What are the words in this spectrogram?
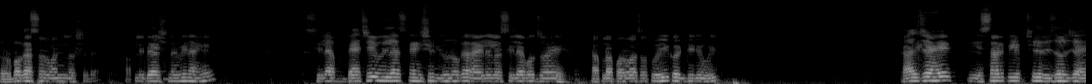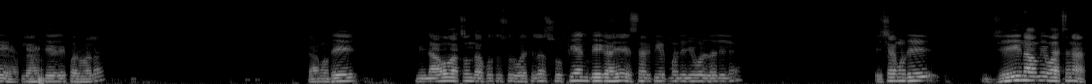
तर बघा सर्वांनी लक्ष द्या. आपली बॅच नवीन आहे. सिलॅब बॅचे विलास टेन्शन घेऊ नका. राहिलेला सिलॅबस जो आहे आपला परवाचा तोही कंटिन्यू होईल. काल जे आहे एस आर पी एफचे रिझल्ट जे आहे आपल्या हाती आले परवाला. त्यामध्ये मी नावं वाचून दाखवतो सुरुवातीला. सोफियान बेग आहे एस आर पी एफमध्ये निवड झालेली आहे. याच्यामध्ये जेही नाव मी वाचणार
